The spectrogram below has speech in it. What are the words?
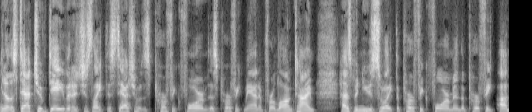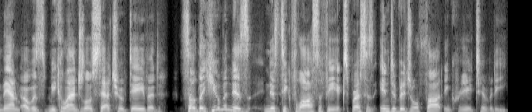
you know, the statue of David is just like the statue of this perfect form, this perfect man, and for a long time has been used for like the perfect form and the perfect uh, man. It was Michelangelo's statue of David. So the humanistic philosophy expresses individual thought and creativity.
